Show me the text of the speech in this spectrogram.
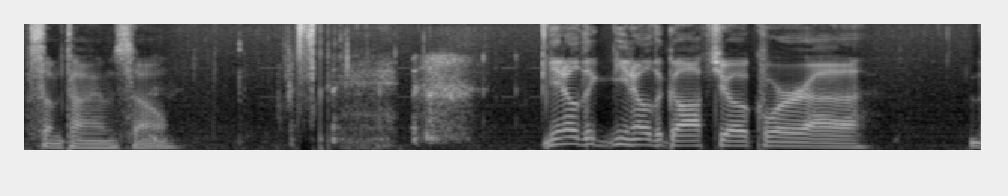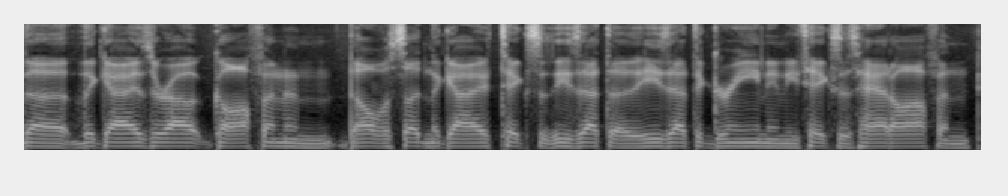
sometimes. So you know the you know the golf joke where. Uh, the the guys are out golfing and all of a sudden the guy takes he's at the he's at the green and he takes his hat off and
